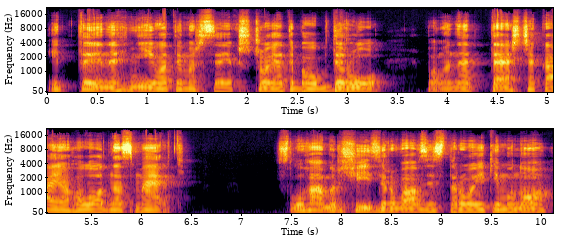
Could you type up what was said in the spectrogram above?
і ти не гніватимешся, якщо я тебе обдеру, бо мене теж чекає голодна смерть. Слуга мерщій зірвав зі старої кімоно,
